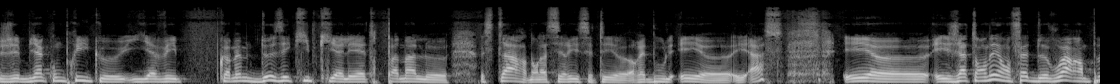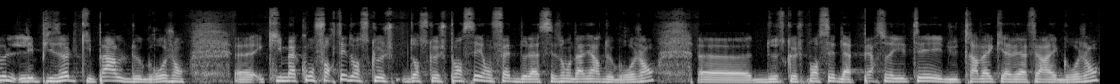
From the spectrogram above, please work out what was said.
j'ai bien compris qu'il y avait quand même deux équipes qui allaient être pas mal euh, stars dans la série, c'était euh, Red Bull et, euh, et As. Et, et j'attendais en fait de voir un peu l'épisode qui parle de Grosjean, qui m'a conforté dans ce que je, dans ce que je pensais en fait de la saison dernière de Grosjean, de ce que je pensais de la personnalité et du travail qu'il avait à faire avec Grosjean.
